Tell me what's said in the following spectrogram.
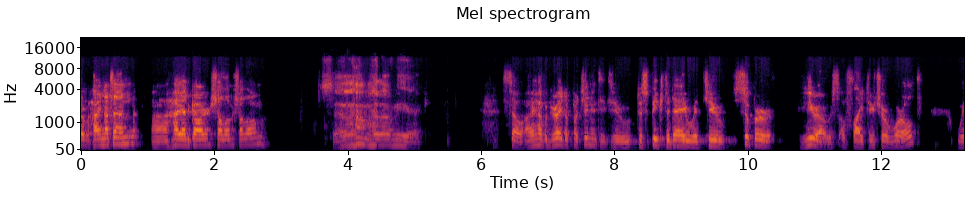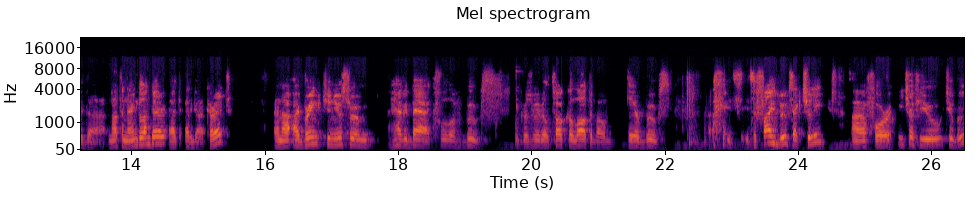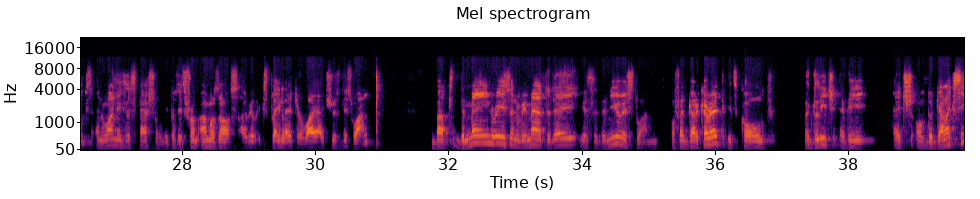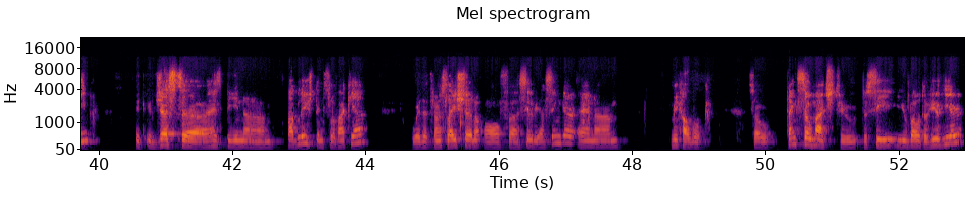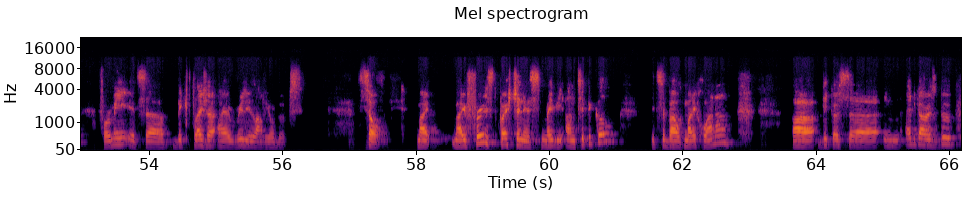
So hi Nathan, uh, hi Etgar, shalom, shalom. Shalom, hello Mirik. So I have a great opportunity to, to speak today with two super heroes of light literature world, with uh, Nathan Englander and Etgar Keret. And I, I bring to Newsroom heavy bag full of books because we will talk a lot about their books. it's, it's a five books actually uh, for each of you two books and one is a special because it's from Amos Oz. I will explain later why I choose this one. But the main reason we met today is the newest one of Etgar Keret. It's called A Glitch at the Edge of the Galaxy. It, it just uh, has been um, published in Slovakia with a translation of uh, Sylvia Singer and um, Michal Vlk. So thanks so much to, to see you both of you here. For me, it's a big pleasure. I really love your books. So my, my first question is maybe untypical. It's about marijuana uh, because uh, in Etgar's book,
